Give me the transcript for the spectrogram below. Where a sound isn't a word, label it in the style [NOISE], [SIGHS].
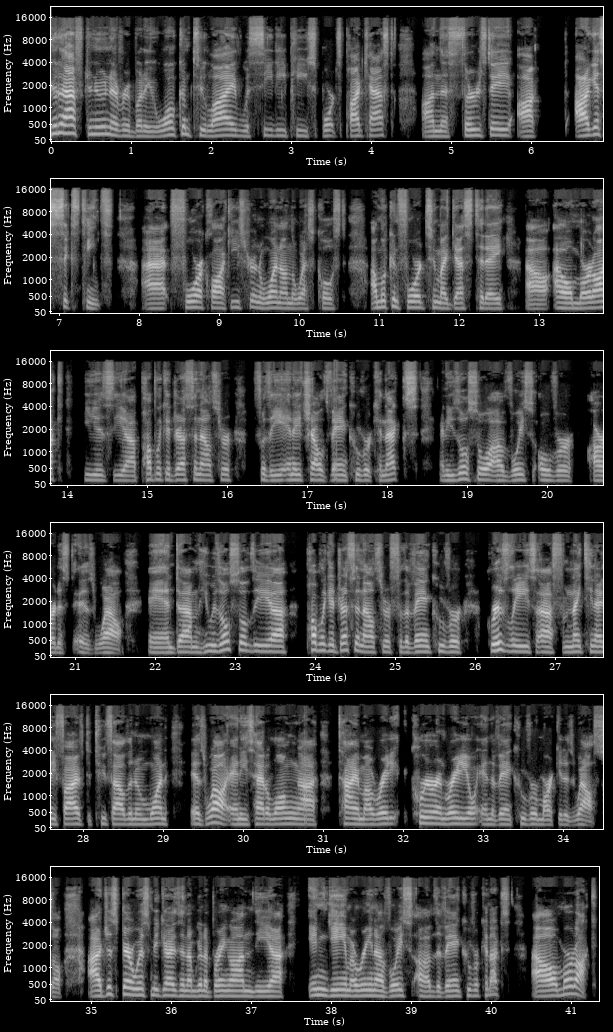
Good afternoon, everybody. Welcome to Live with CDP Sports Podcast on this Thursday, August 16th at 4 o'clock Eastern, 1 on the West Coast. I'm looking forward to my guest today, Al Murdoch. He is the uh, public address announcer for the NHL's Vancouver Canucks, and he's also a voiceover artist as well. And um, he was also the uh, public address announcer for the Vancouver Grizzlies uh, from 1995 to 2001 as well, and he's had a long uh, time uh, radio, career in radio in the Vancouver market as well. So uh, just bear with me, guys, and I'm going to bring on the uh, in-game arena voice of the Vancouver Canucks, Al Murdoch.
